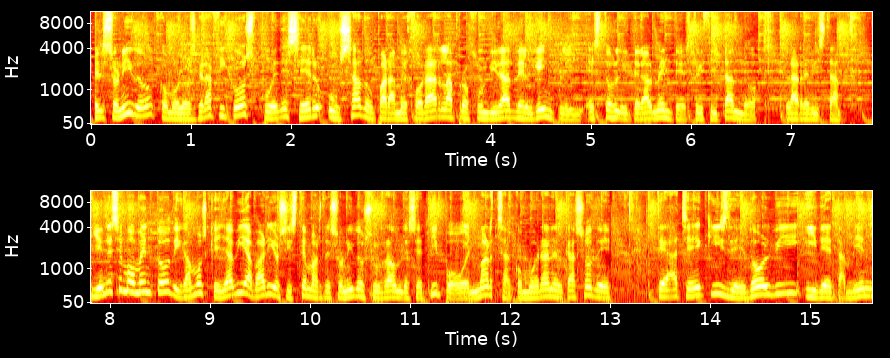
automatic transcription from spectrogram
El sonido, como los gráficos, puede ser usado para mejorar la profundidad del gameplay. Esto literalmente, estoy citando la revista. Y en ese momento, digamos que ya había varios sistemas de sonido surround de ese tipo o en marcha, como era en el caso de THX, de Dolby y de también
